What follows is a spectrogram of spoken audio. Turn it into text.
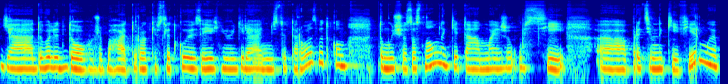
Я доволі довго вже багато років слідкую за їхньою діяльністю та розвитком, тому що засновники та майже усі е, працівники фірми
